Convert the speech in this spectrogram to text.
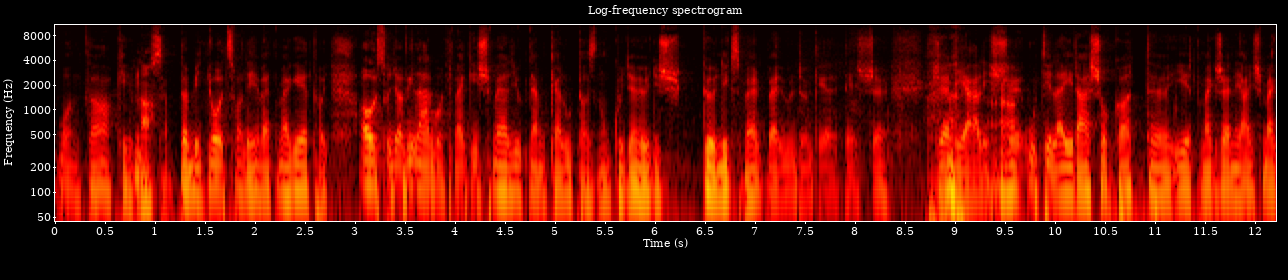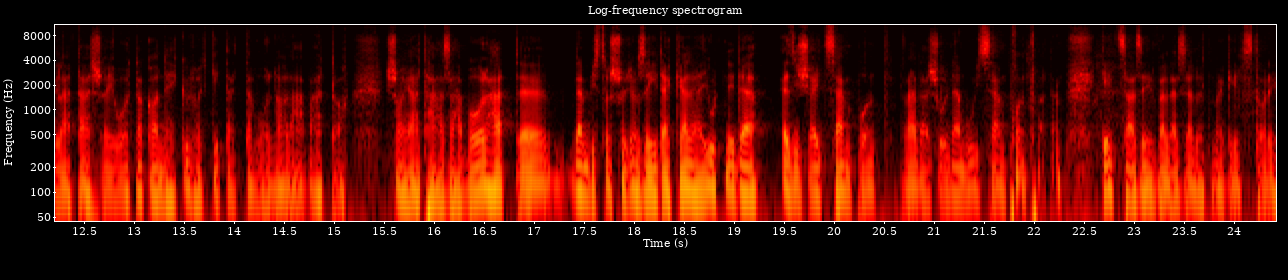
mondta, aki Na. Hiszem, több mint 80 évet megért, hogy ahhoz, hogy a világot megismerjük, nem kell utaznunk, ugye ő is Königsbergbe üldögélt, és zseniális úti leírásokat írt, meg zseniális meglátásai voltak, annélkül, hogy kitette volna a lábát a saját házából. Hát nem biztos, hogy az ide kell eljutni, de ez is egy szempont, ráadásul nem új szempont, hanem 200 évvel ezelőtt megírt sztori.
